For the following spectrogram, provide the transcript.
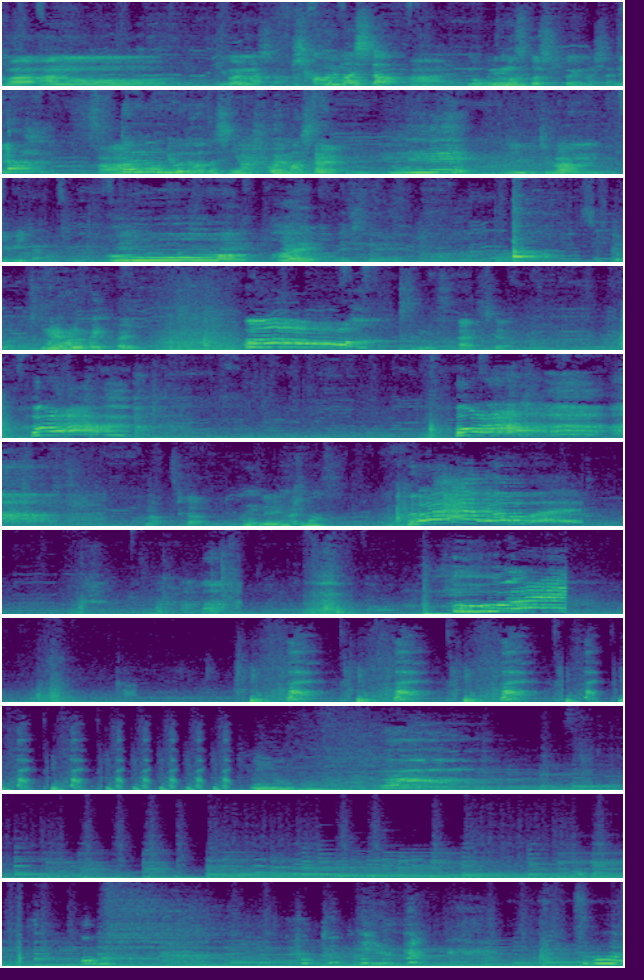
はあのー聞こえました聞こえました。はい。僕にも少し聞こえましたね大音量で私には聞こえました。はい。へえ。一番響い。たかもしれない。ねおお。はい。い。ですねちょっと待ってはい。はい。おお。すみません。はい。い、きます。ああ、やばい。うわいすごい。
